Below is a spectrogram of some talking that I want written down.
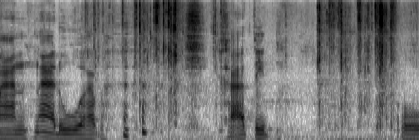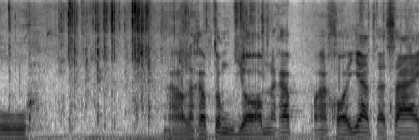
มานน่าดูครับ ขาติด โอ้ เอาละครับต้องยอมนะครับอ่าขออนุญาตตาทราย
